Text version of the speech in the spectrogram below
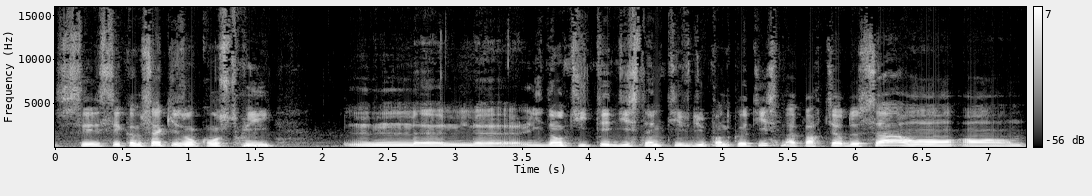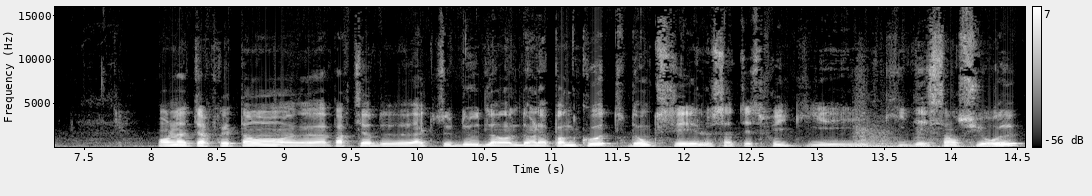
c'est comme ça qu'ils ont construit l'identité distinctive du pentecôtisme. À partir de ça, en en l'interprétant euh, à partir de Acte 2 dans la Pentecôte. Donc c'est le Saint-Esprit qui, qui descend sur eux.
